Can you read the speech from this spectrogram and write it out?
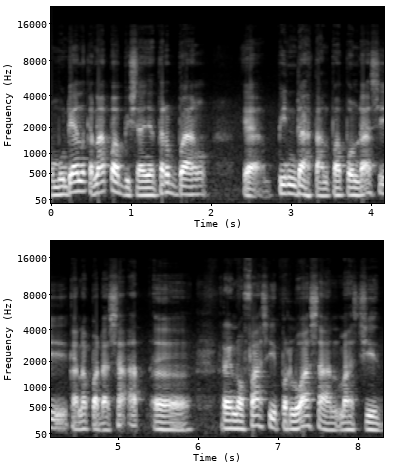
kemudian kenapa bisanya terbang? Ya pindah tanpa pondasi karena pada saat eh, renovasi perluasan masjid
